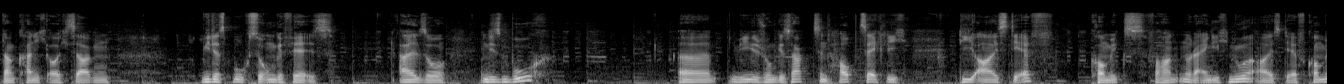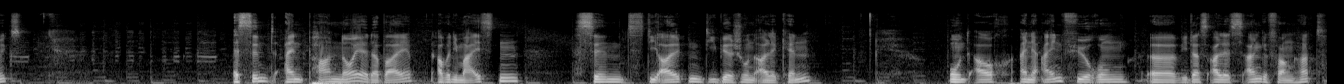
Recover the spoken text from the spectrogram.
Dann kann ich euch sagen, wie das Buch so ungefähr ist. Also, in diesem Buch äh, wie schon gesagt, sind hauptsächlich die ASDF-Comics vorhanden oder eigentlich nur ASDF-Comics. Es sind ein paar neue dabei, aber die meisten sind die alten, die wir schon alle kennen. Und auch eine Einführung, äh, wie das alles angefangen hat.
